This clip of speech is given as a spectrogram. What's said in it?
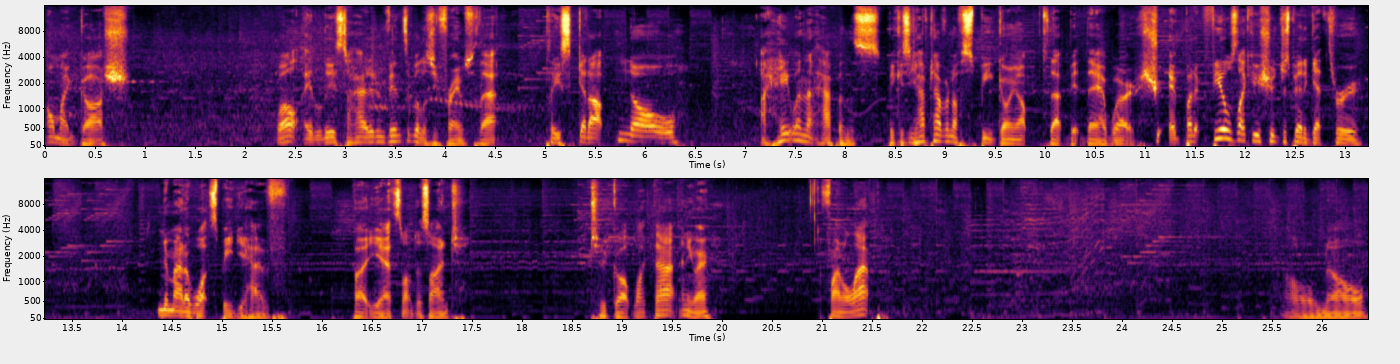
Oh my gosh. Well, at least I had invincibility frames for that. Please get up. No. I hate when that happens, because you have to have enough speed going up to that bit there, where it but it feels like you should just be able to get through no matter what speed you have. But yeah, it's not designed to go up like that. Anyway, final lap. Oh no.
